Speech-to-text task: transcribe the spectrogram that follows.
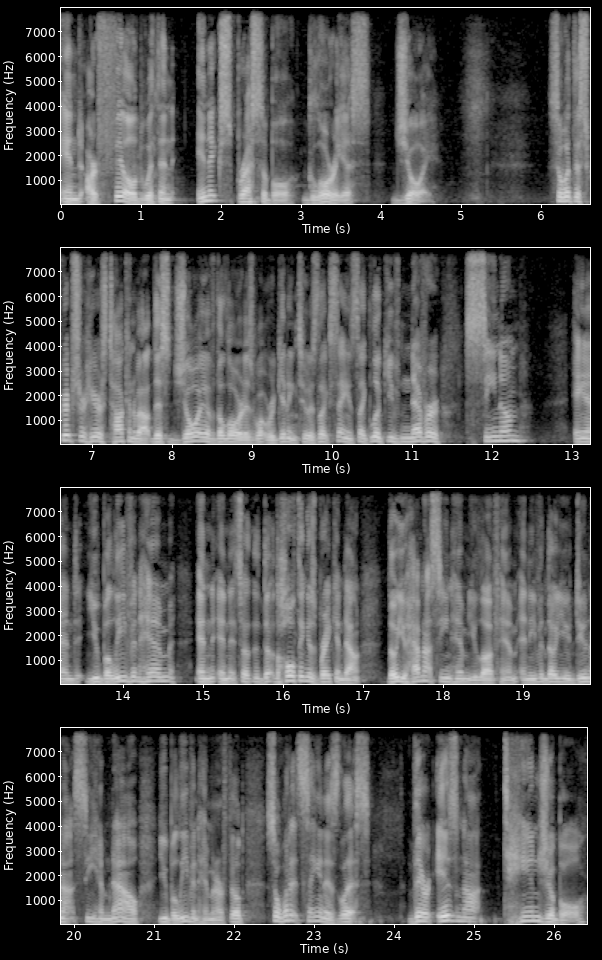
and are filled with an inexpressible, glorious joy. So, what the scripture here is talking about, this joy of the Lord, is what we're getting to, is like saying, it's like, look, you've never seen him and you believe in him. And, and so the, the whole thing is breaking down. Though you have not seen him, you love him. And even though you do not see him now, you believe in him and are filled. So, what it's saying is this there is not tangible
